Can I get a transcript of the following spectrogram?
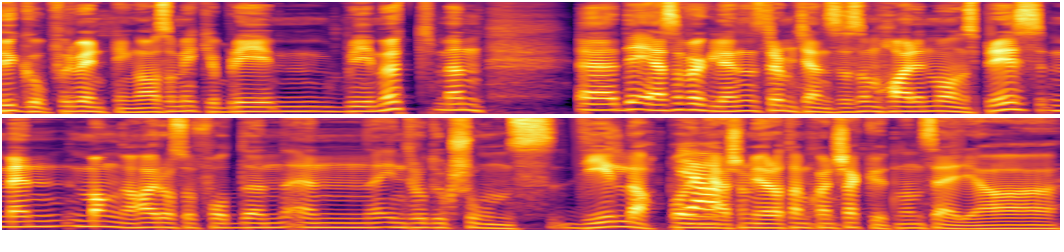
bygger opp forventninger som ikke blir, blir møtt. Men eh, det er selvfølgelig en strømtjeneste som har en månedspris, men mange har også fått en, en introduksjonsdeal da, på ja. den her som gjør at de kan sjekke ut noen serier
